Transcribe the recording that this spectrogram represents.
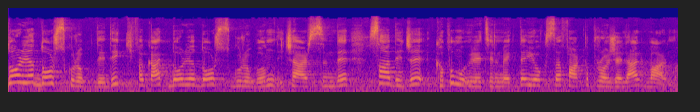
Dorya Dors Grup dedik fakat Dorya Dors grubun içerisinde sadece kapı mı üretilmekte yoksa farklı projeler var mı?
